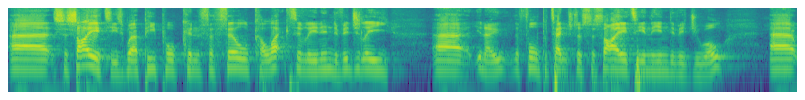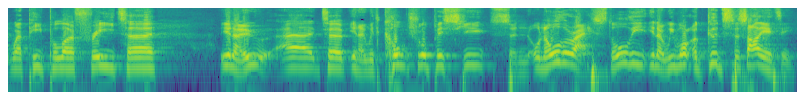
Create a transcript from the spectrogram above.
uh, societies where people can fulfill collectively and individually uh, you know, the full potential of society and the individual, uh, where people are free to, you know, uh, to, you know, with cultural pursuits and, and all the rest. All the, you know, we want a good society.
